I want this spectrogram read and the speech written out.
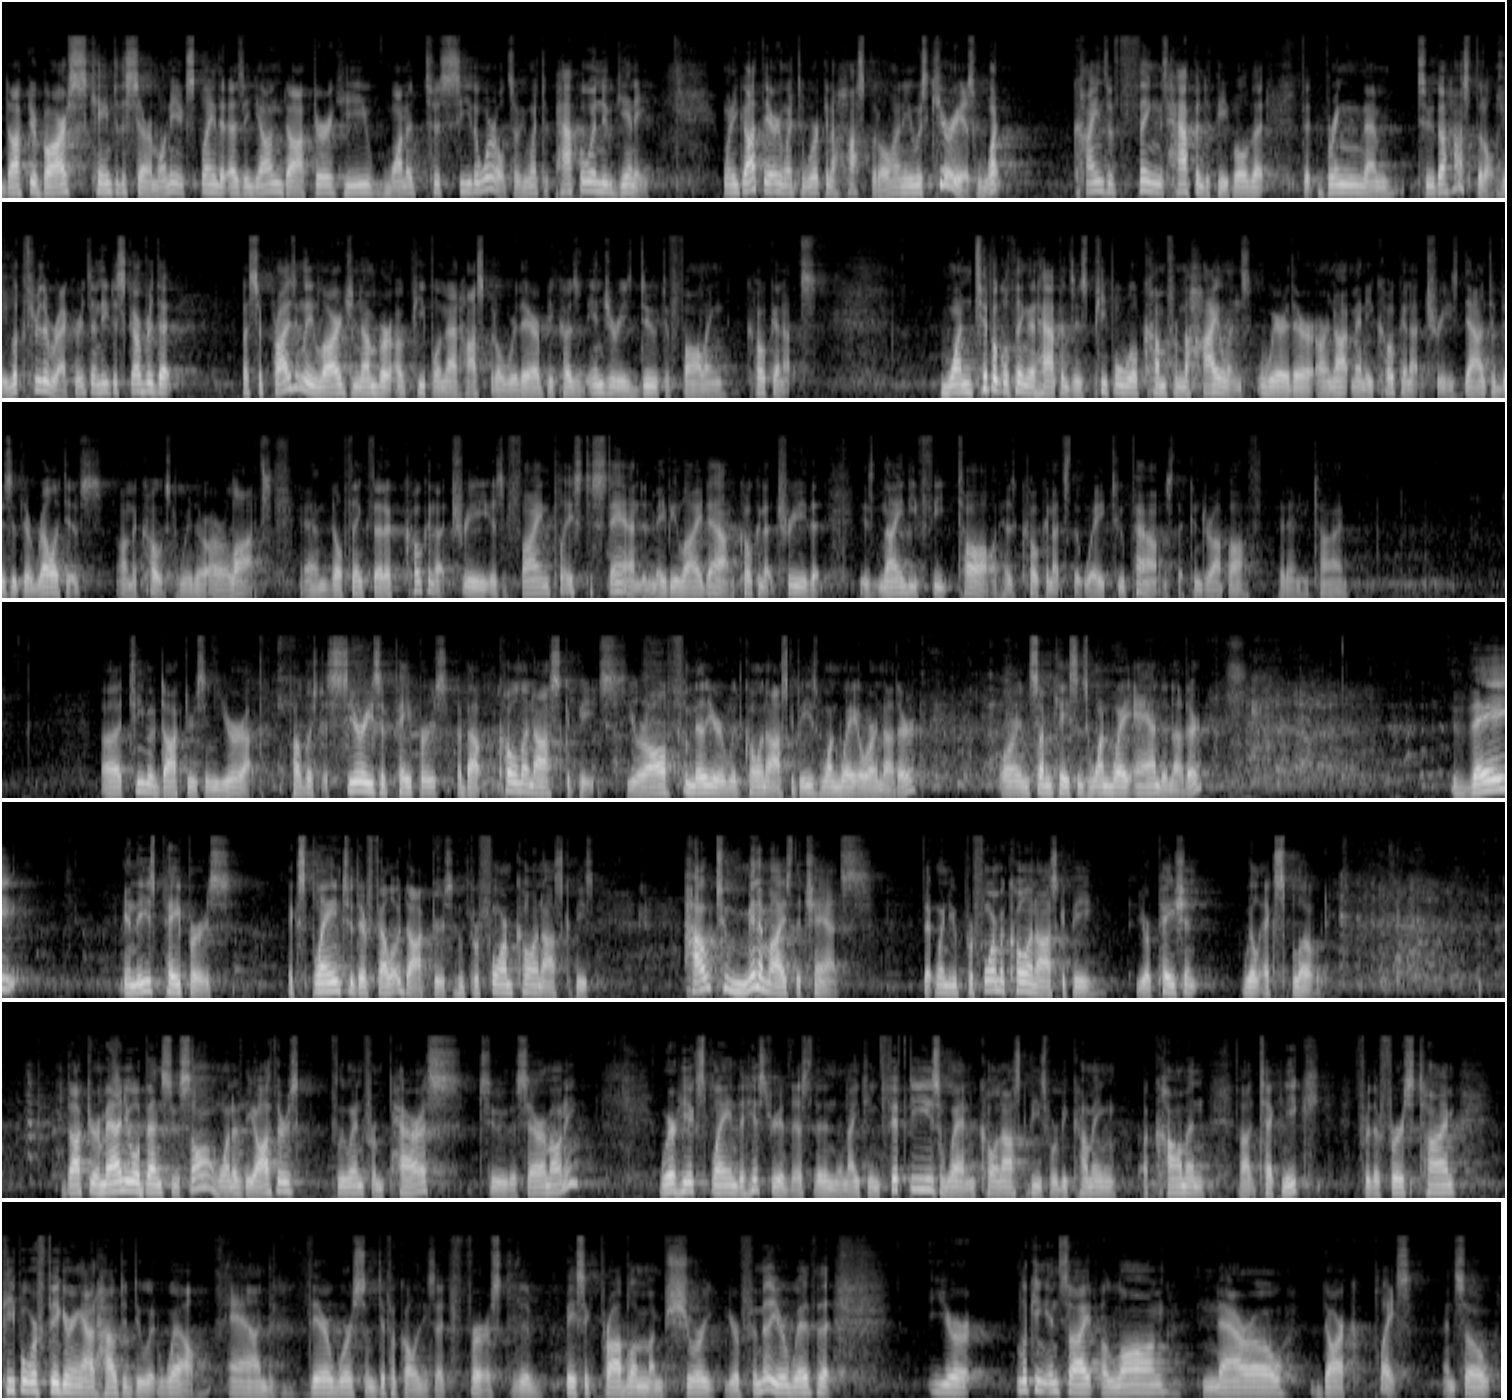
Dr. Barss came to the ceremony and explained that as a young doctor, he wanted to see the world. So he went to Papua New Guinea when he got there, he went to work in a hospital and he was curious what kinds of things happen to people that, that bring them to the hospital. He looked through the records and he discovered that a surprisingly large number of people in that hospital were there because of injuries due to falling coconuts. One typical thing that happens is people will come from the highlands where there are not many coconut trees down to visit their relatives on the coast where there are lots. And they'll think that a coconut tree is a fine place to stand and maybe lie down. Coconut tree that is 90 feet tall and has coconuts that weigh two pounds that can drop off at any time. A team of doctors in Europe published a series of papers about colonoscopies. You're all familiar with colonoscopies one way or another, or in some cases, one way and another. They, in these papers, explain to their fellow doctors who perform colonoscopies how to minimize the chance that when you perform a colonoscopy, your patient will explode. Dr. Emmanuel Bensoussan, one of the authors, flew in from Paris to the ceremony, where he explained the history of this that in the 1950s, when colonoscopies were becoming a common uh, technique for the first time, people were figuring out how to do it well. And there were some difficulties at first. The basic problem, I'm sure you're familiar with, that you're looking inside a long, narrow, dark place. And so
